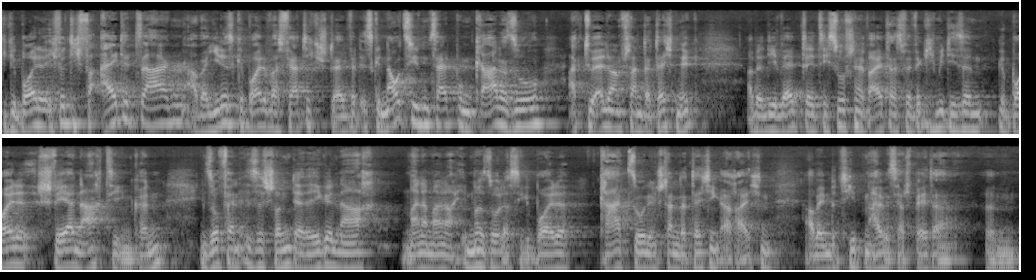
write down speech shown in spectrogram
die Gebäude, ich würde nicht veraltet sagen, aber jedes Gebäude, was fertiggestellt wird, ist genau zu diesem Zeitpunkt gerade so aktuell am Stand der Technik. Aber die Welt dreht sich so schnell weiter, dass wir wirklich mit diesem Gebäude schwer nachziehen können. Insofern ist es schon der Regel nach, meiner Meinung nach, immer so, dass die Gebäude gerade so den Stand der Technik erreichen, aber im Betrieb ein halbes Jahr später ähm,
